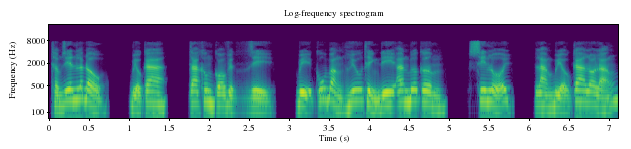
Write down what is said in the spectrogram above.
Thẩm diên lắc đầu, biểu ca, ta không có việc gì, bị cũ bằng hưu thỉnh đi ăn bữa cơm, xin lỗi, làm biểu ca lo lắng,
